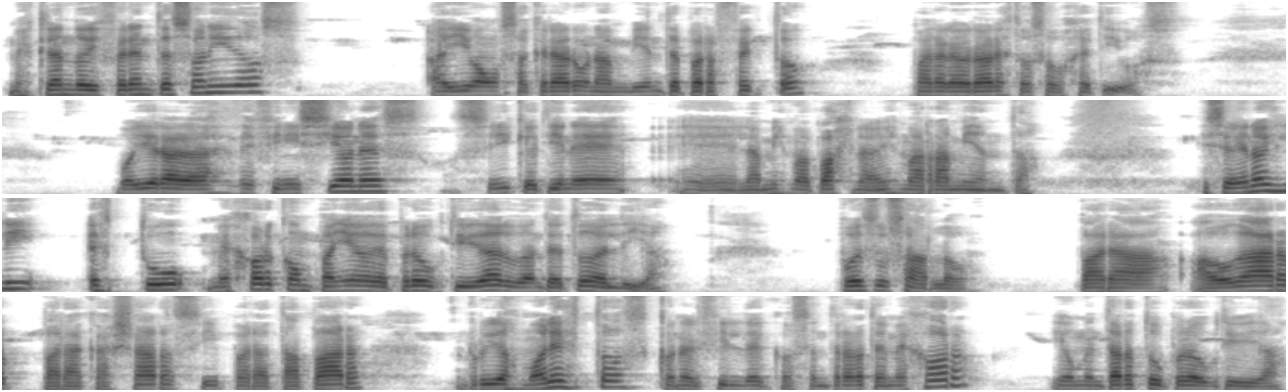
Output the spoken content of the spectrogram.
Mezclando diferentes sonidos, ahí vamos a crear un ambiente perfecto para lograr estos objetivos. Voy a ir a las definiciones ¿sí? que tiene eh, la misma página, la misma herramienta. Dice que Noisely es tu mejor compañero de productividad durante todo el día. Puedes usarlo para ahogar, para callar, sí, para tapar ruidos molestos con el fin de concentrarte mejor y aumentar tu productividad.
